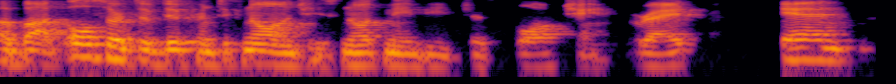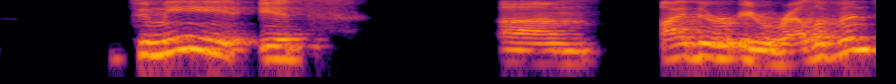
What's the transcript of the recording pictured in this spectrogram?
about all sorts of different technologies, not maybe just blockchain, right? And to me, it's um, either irrelevant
